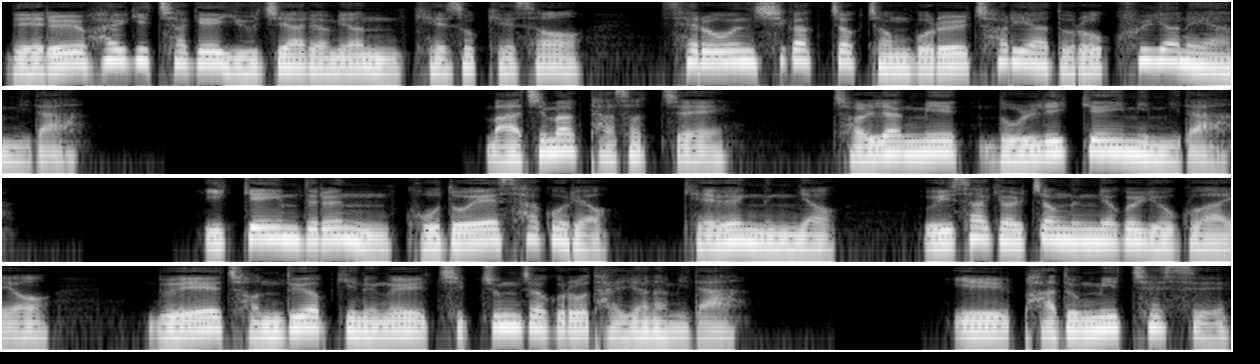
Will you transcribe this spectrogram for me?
뇌를 활기차게 유지하려면 계속해서 새로운 시각적 정보를 처리하도록 훈련해야 합니다. 마지막 다섯째, 전략 및 논리 게임입니다. 이 게임들은 고도의 사고력, 계획 능력, 의사결정 능력을 요구하여 뇌의 전두엽 기능을 집중적으로 단련합니다. 1. 바둑 및 체스.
